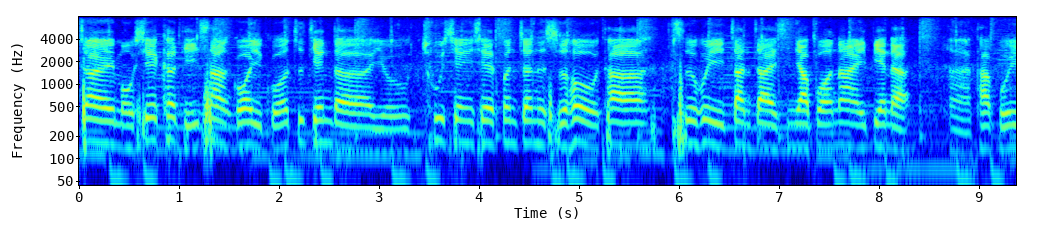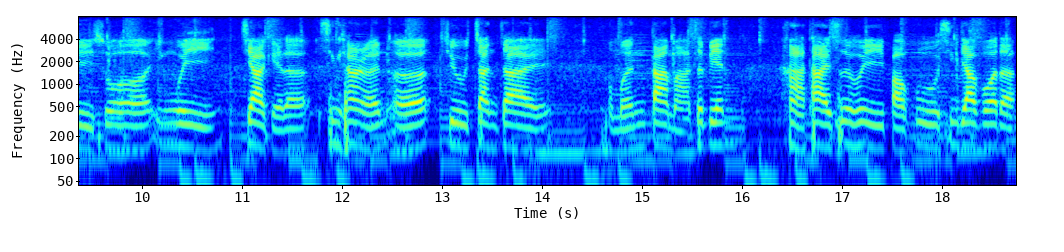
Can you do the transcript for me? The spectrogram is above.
在某些课题上，国与国之间的有出现一些纷争的时候，他是会站在新加坡那一边的，啊，他不会说因为嫁给了新疆人而就站在我们大马这边。哈，他还是会保护新加坡的，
